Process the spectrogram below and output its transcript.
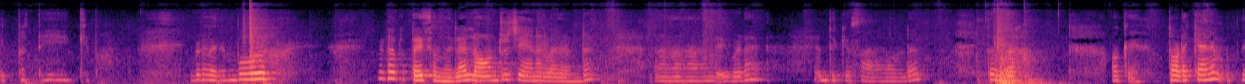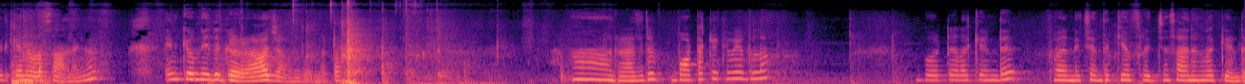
ഇപ്പുറത്തേക്ക് പോകാം ഇവിടെ വരുമ്പോൾ ഇവിടെ പ്രത്യേകിച്ചൊന്നുമില്ല. ലോണ്ട്രി ചെയ്യാനുള്ളതുണ്ട് ഇവിടെ എന്തൊക്കെയോ സാധനങ്ങളുണ്ട്. ഇതെന്താ? ഓക്കെ. തുടയ്ക്കാനും ഇരിക്കാനുള്ള സാധനങ്ങൾ. എനിക്കൊന്ന് ഇത് ഗറാജാണെന്ന് തോന്നുന്നു കേട്ടോ. ആ ഗറാജിൽ ബോട്ടൊക്കെ വേണ്ടല്ലോ? ബോട്ടുകളൊക്കെ ഉണ്ട്. ഫർണിച്ചർ എന്തൊക്കെയോ ഫ്രിഡ്ജും സാധനങ്ങളൊക്കെ ഉണ്ട്.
